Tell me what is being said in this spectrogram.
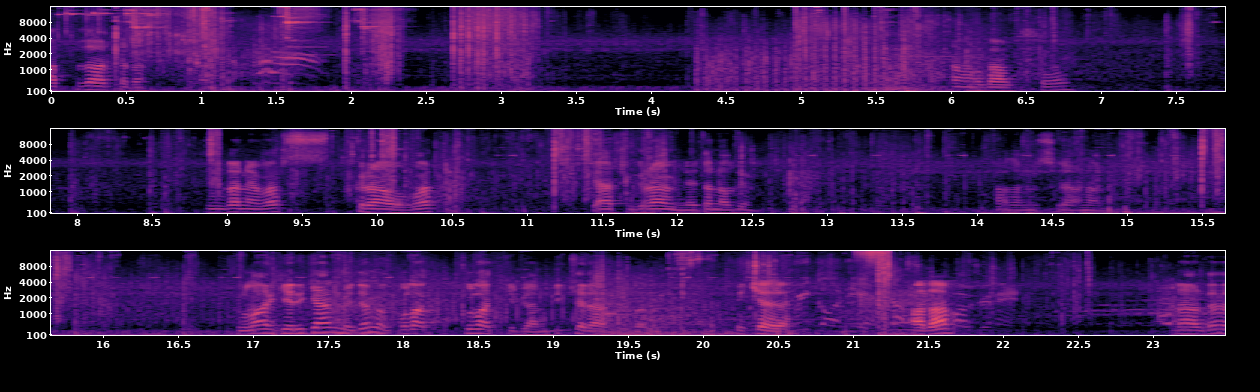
atladı arkada. Tamam. Adamsın. Bunda ne var? Grav var. Gerçi Grav neden alıyorum? Adamın silahını alıyorum. Bunlar geri gelmiyor değil mi? Kulak kulak gibi yani bir kere attılar. Bir kere. Adam. Nerede?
